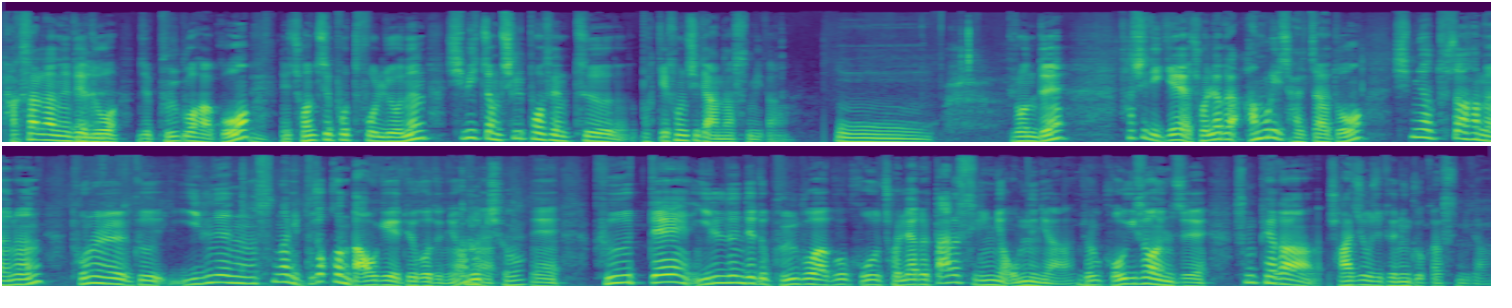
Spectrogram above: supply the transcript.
박살났는데도 이제 불구하고 네, 전체 포트폴리오는 12.7%밖에 손실이 안 났습니다. 음. 그런데 사실 이게 전략을 아무리 잘 짜도 10년 투자하면은 돈을 그 잃는 순간이 무조건 나오게 되거든요. 그렇죠. 네. 그때 잃는데도 불구하고 그 전략을 따를 수 있느냐 없느냐. 결국 거기서 이제 승패가 좌지우지 되는 것 같습니다.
